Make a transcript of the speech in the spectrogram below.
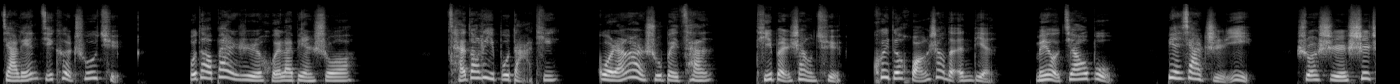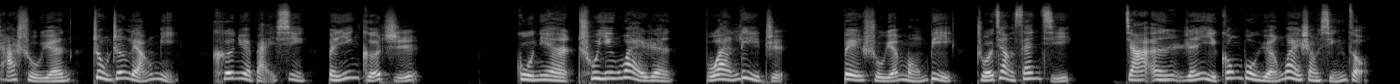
贾琏即刻出去，不到半日回来便说：“才到吏部打听，果然二叔被参，提本上去，亏得皇上的恩典，没有交部，便下旨意，说是失察属员，重征粮米，苛虐百姓，本应革职，故念初因外任，不按吏制。”被属员蒙蔽，着降三级，加恩仍以工部员外上行走，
